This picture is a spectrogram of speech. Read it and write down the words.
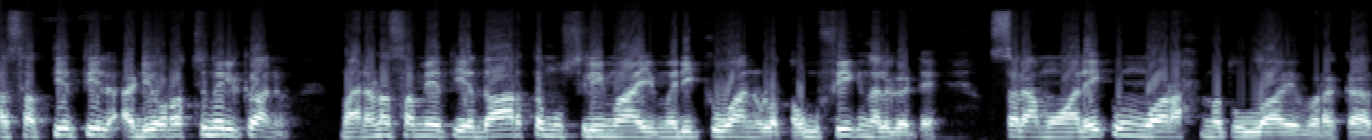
ആ സത്യത്തിൽ അടിയുറച്ചു നിൽക്കാനും മരണസമയത്ത് യഥാർത്ഥ മുസ്ലിമായി മരിക്കുവാനുള്ള തൗഫീഖ് നൽകട്ടെ. അസ്സലാമു അലൈക്കും വറഹ്മത്തുള്ളാഹി വബറകാതുഹു.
